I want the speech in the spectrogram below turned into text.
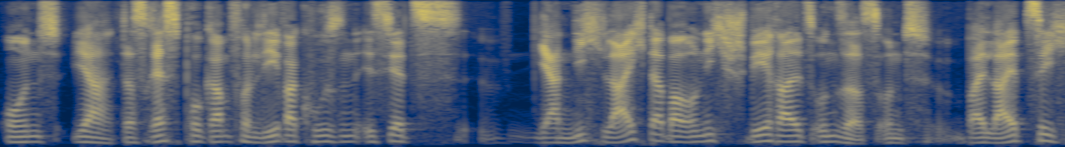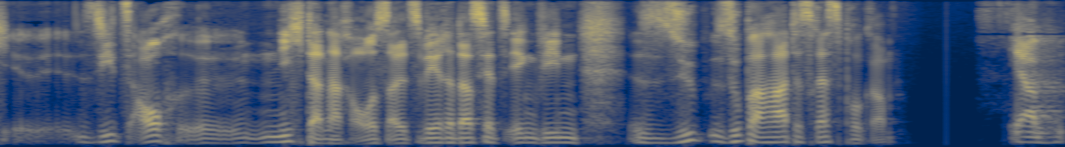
und ja, das Restprogramm von Leverkusen ist jetzt ja nicht leichter, aber auch nicht schwerer als unsers. Und bei Leipzig äh, sieht's auch nicht danach aus, als wäre das jetzt irgendwie ein super hartes Restprogramm. Ja,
